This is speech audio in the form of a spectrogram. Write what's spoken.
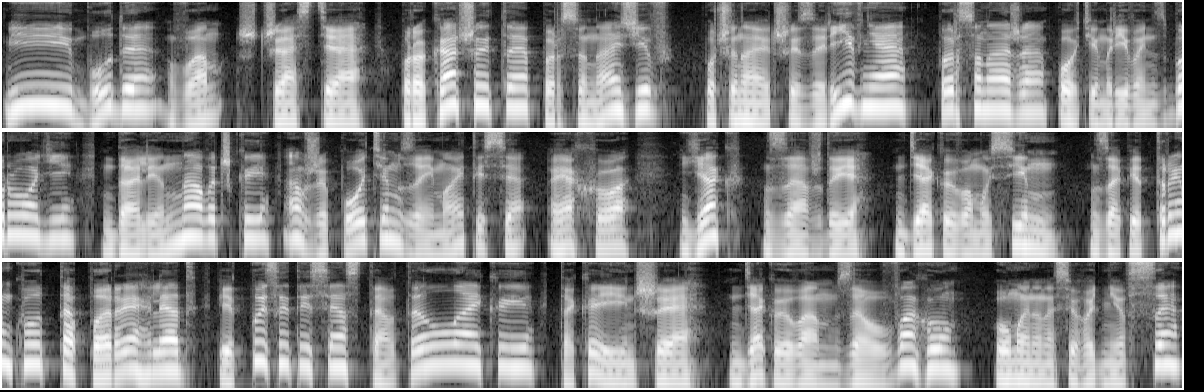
і буде вам щастя. Прокачуйте персонажів. Починаючи з рівня персонажа, потім рівень зброї, далі навички, а вже потім займайтеся ехо, як завжди. Дякую вам усім за підтримку та перегляд. Підписуйтеся, ставте лайки, таке інше. Дякую вам за увагу. У мене на сьогодні все.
